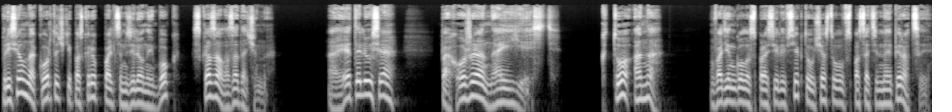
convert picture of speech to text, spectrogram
присел на корточки, поскреб пальцем зеленый бок, сказал озадаченно. «А это, Люся, похоже, она и есть». «Кто она?» — в один голос спросили все, кто участвовал в спасательной операции.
